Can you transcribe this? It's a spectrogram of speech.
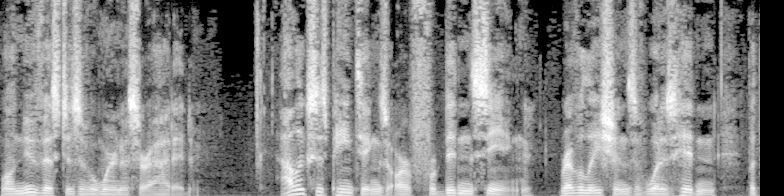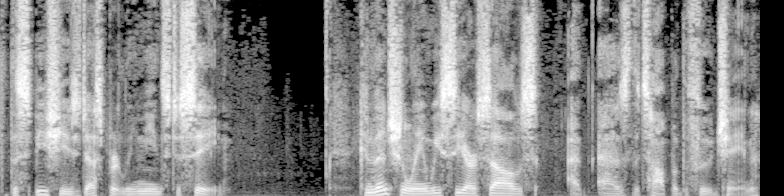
while new vistas of awareness are added. Alex's paintings are forbidden seeing, revelations of what is hidden, but that the species desperately needs to see. Conventionally, we see ourselves at, as the top of the food chain.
